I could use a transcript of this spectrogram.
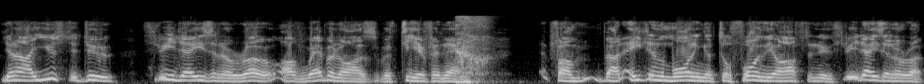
you know, I used to do three days in a row of webinars with TFNN. from about eight in the morning until four in the afternoon, three days in a row.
